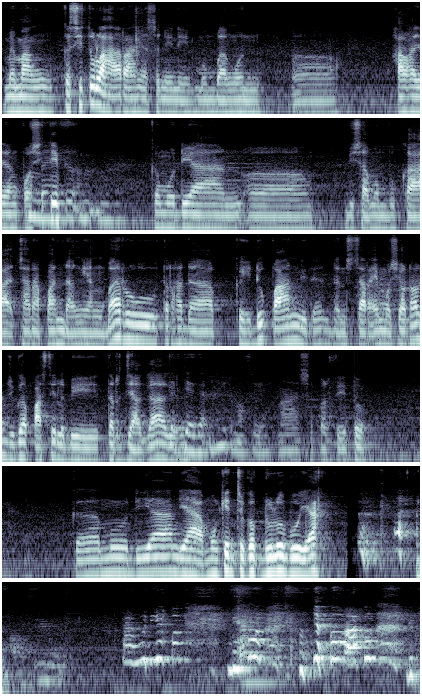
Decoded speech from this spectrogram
memang ke situlah arahnya seni ini membangun eh, hal-hal yang positif, Membantu, kemudian eh, bisa membuka cara pandang yang baru terhadap kehidupan gitu ya. dan secara emosional juga pasti lebih terjaga gitu. terjaga nah itu maksudnya Nah, seperti itu. Kemudian ya mungkin cukup dulu Bu ya. tahu dia dia dia aku dikira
